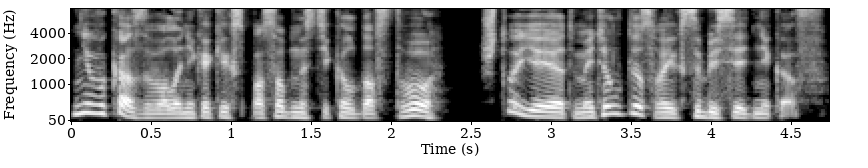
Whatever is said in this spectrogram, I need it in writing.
не выказывало никаких способностей к колдовству, что я и отметил для своих собеседников.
